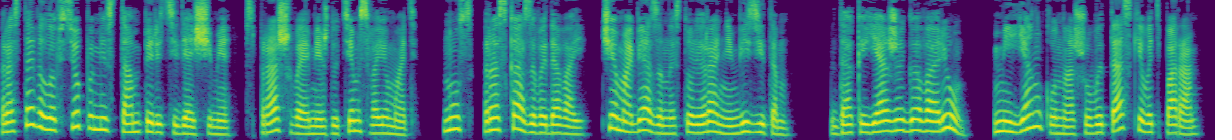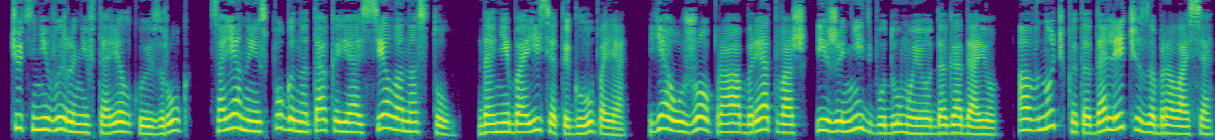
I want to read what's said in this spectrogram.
расставила все по местам перед сидящими, спрашивая между тем свою мать: "Нус, рассказывай давай, чем обязаны столь ранним визитом?" "Так я же говорю, Миянку нашу вытаскивать пора. Чуть не выронив тарелку из рук, Саяна испуганно так и осела на стул. Да не бойся ты, глупая. Я уже про обряд ваш и женитьбу, думаю, догадаю. А внучка-то далече забралася.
